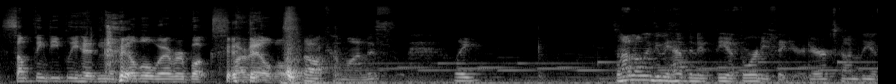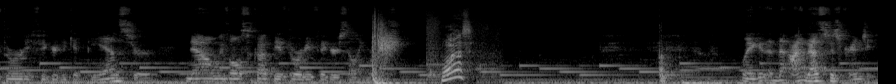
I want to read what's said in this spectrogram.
Something Deeply Hidden, available wherever books are available. oh, come on. This, like, so not only do we have the, the authority figure, Derek's gone to the authority figure to get the answer, now we've also got the authority figure selling merch. What? Like, that's just cringy.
